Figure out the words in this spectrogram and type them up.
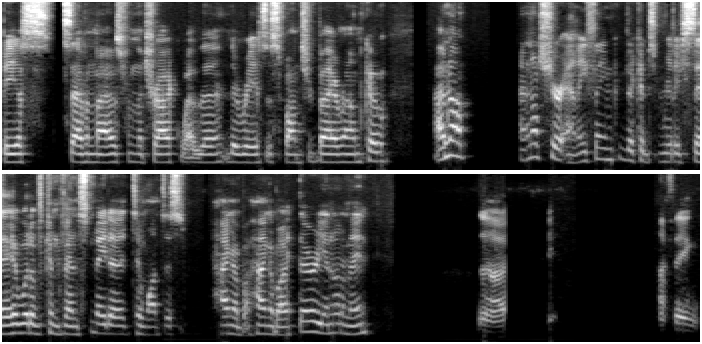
base seven miles from the track while the, the race is sponsored by Aramco. I'm not I'm not sure anything they could really say would have convinced me to, to want to hang about hang about there. You know what I mean? No, I think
